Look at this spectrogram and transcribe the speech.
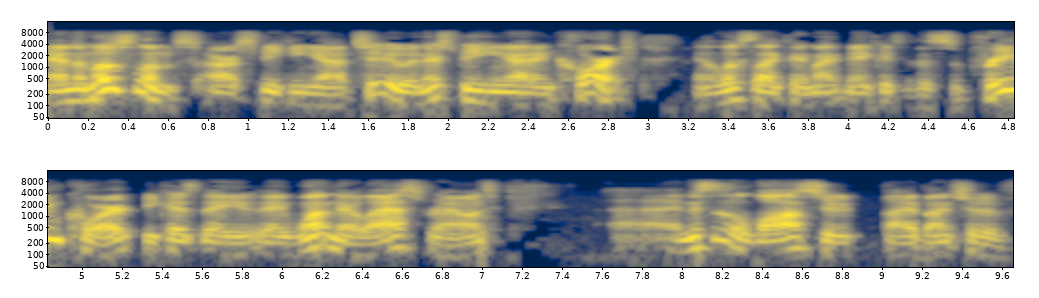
And the Muslims are speaking out too, and they're speaking out in court. And it looks like they might make it to the Supreme Court because they, they won their last round. Uh, and this is a lawsuit by a bunch of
